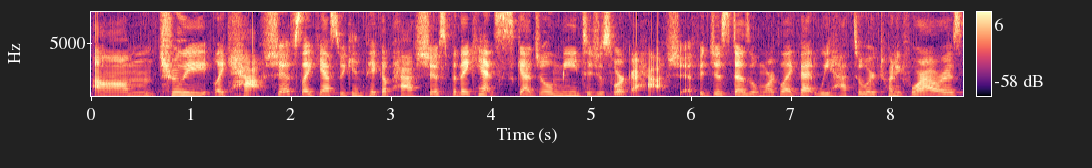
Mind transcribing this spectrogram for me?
um, truly like half shifts. Like yes we can pick up half shifts but they can't schedule me to just work a half shift. It just doesn't work like that. We have to work 24 hours.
